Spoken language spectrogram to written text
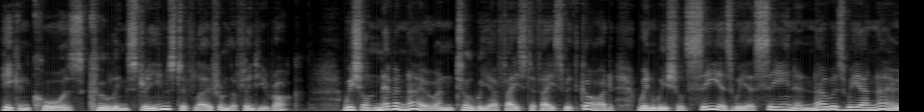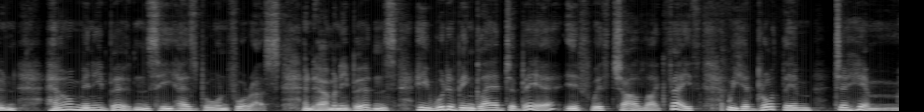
He can cause cooling streams to flow from the flinty rock, we shall never know until we are face to face with God, when we shall see as we are seen and know as we are known, how many burdens He has borne for us, and how many burdens He would have been glad to bear if, with childlike faith, we had brought them to Him.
